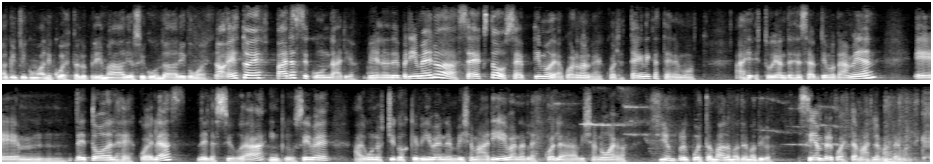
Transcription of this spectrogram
¿A qué chico más le cuesta? ¿Lo primario, secundario? ¿Cómo es? No, esto es para secundario. Ah. Viene de primero a sexto o séptimo, de acuerdo en las escuelas técnicas. Tenemos estudiantes de séptimo también, em, de todas las escuelas de la ciudad, mm. inclusive algunos chicos que viven en Villa María y van a la escuela Villanueva. ¿Siempre cuesta más la matemática? Siempre cuesta más la matemática.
